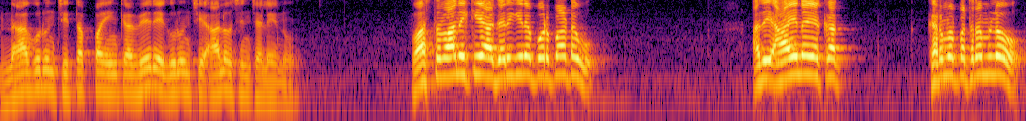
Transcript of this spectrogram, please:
నా గురించి తప్ప ఇంకా వేరే గురించి ఆలోచించలేను. వాస్తవానికి ఆ జరిగిన పొరపాటు. అది ఆయన యొక్క కర్మపత్రంలో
